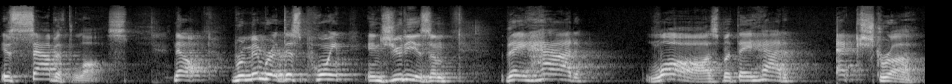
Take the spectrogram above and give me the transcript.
is Sabbath laws. Now, remember at this point in Judaism, they had laws, but they had extra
